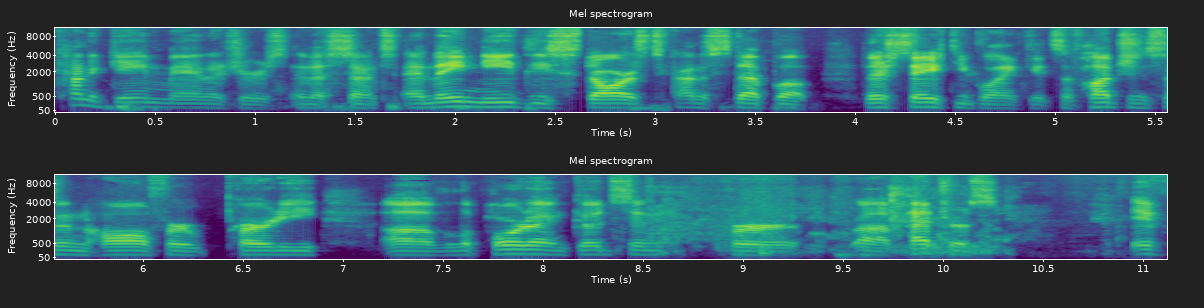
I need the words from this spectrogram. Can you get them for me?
kind of game managers in a sense, and they need these stars to kind of step up. Their safety blankets of Hutchinson Hall for Purdy, of Laporta and Goodson for uh, Petras. If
